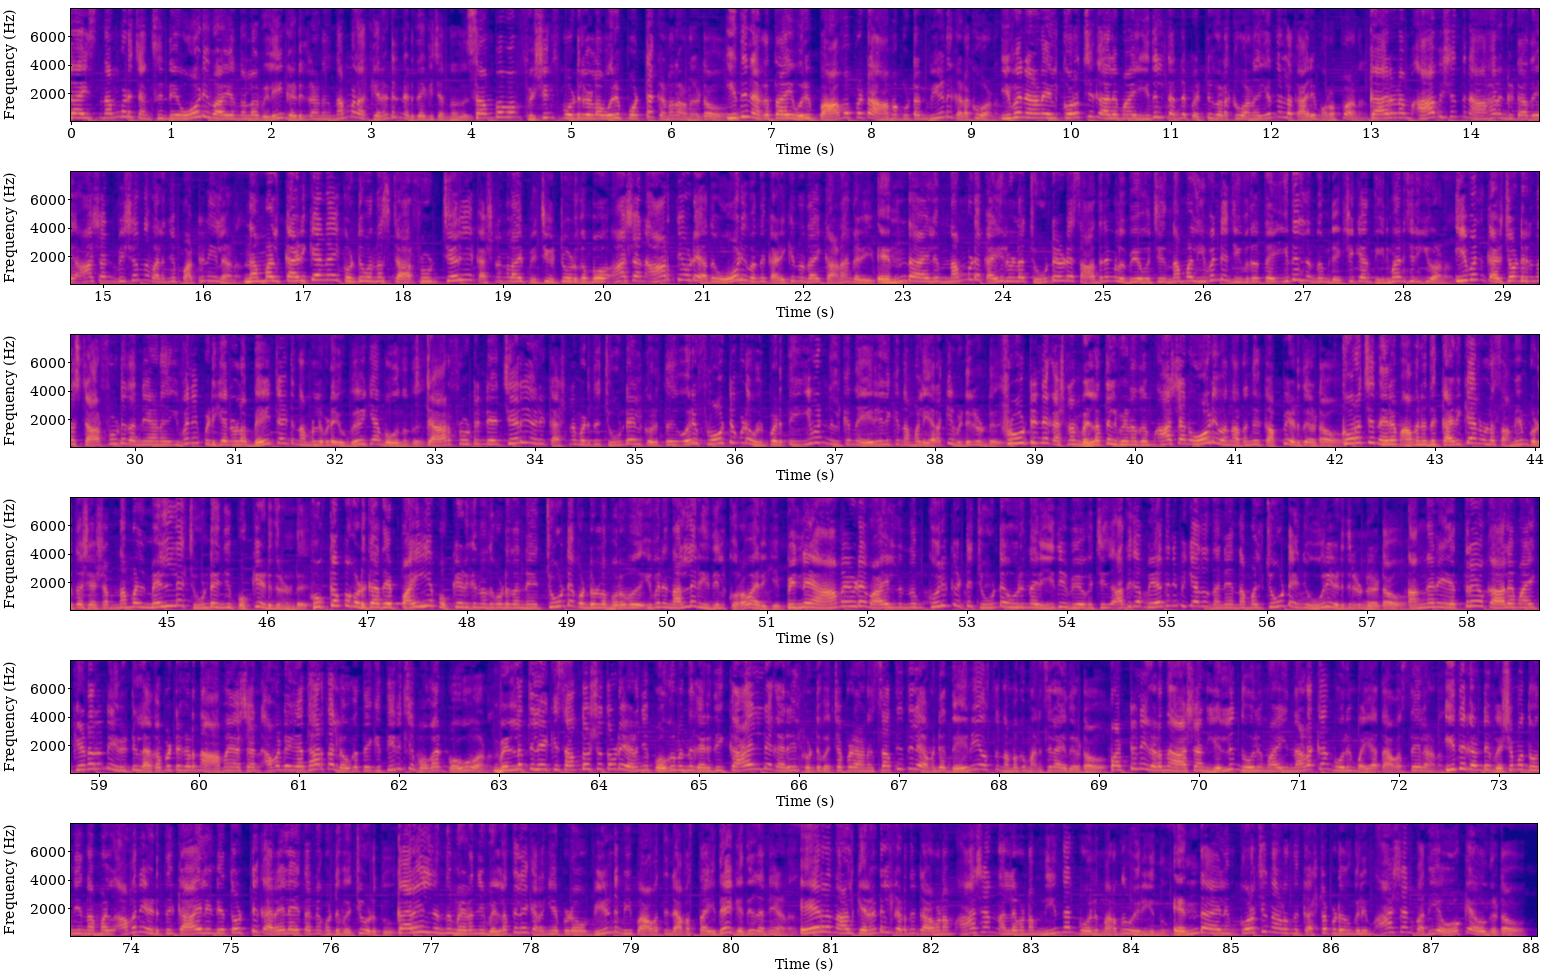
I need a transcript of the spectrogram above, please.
Guys നമ്മുടെ ചങ്സിന്റെ ഓടിവായി എന്നുള്ള വിളിയും കേട്ടിട്ടാണ് നമ്മൾ ആ കിണറ്റിന്റെ അടുത്തേക്ക് ചെന്നത്. സംഭവം ഫിഷിംഗ് സ്പോട്ടിലുള്ള ഒരു പൊട്ട കിണറാണ് കേട്ടോ. ഇതിനകത്തായി ഒരു പാവപ്പെട്ട ആമക്കുട്ടൻ വീണ് കിടക്കുവാണ്. ഇവനാണെങ്കിൽ കുറച്ചു കാലമായി ഇതിൽ തന്നെ പെട്ടുകിടക്കുവാണ് എന്നുള്ള കാര്യം ഉറപ്പാണ്. കാരണം ആവശ്യത്തിന് ആഹാരം കിട്ടാതെ ആശാൻ വിശന്ന് വലഞ്ഞ് പട്ടിണിയിലാണ്. നമ്മൾ കഴിക്കാനായി കൊണ്ടുവന്ന സ്റ്റാർ ഫ്രൂട്ട് ചെറിയ കഷ്ണങ്ങളായി പിച്ച് ഇട്ടു കൊടുക്കുമ്പോൾ ആശാൻ ആർത്തിയോടെ അത് ഓടി വന്ന് കഴിക്കുന്നതായി കാണാൻ കഴിയും. എന്തായാലും നമ്മുടെ കയ്യിലുള്ള ചൂണ്ടയുടെ സാധനങ്ങൾ ഉപയോഗിച്ച് നമ്മൾ ഇവന്റെ ജീവിതത്തെ ഇതിൽ നിന്നും രക്ഷിക്കാൻ തീരുമാനിച്ചിരിക്കുകയാണ് ഇവൻ കഴിച്ചോണ്ടിരുന്ന സ്റ്റാർ ഫ്രൂട്ട് തന്നെയാണ് ഇവനെ പിടിക്കാനുള്ള ബേറ്റ് ആയിട്ട് നമ്മൾ ഇവിടെ ഉപയോഗിക്കാൻ പോകുന്നത്. സ്റ്റാർ ഫ്രൂട്ടിന്റെ ചെറിയൊരു കഷ്ണം എടുത്ത് ചൂണ്ടയിൽ കൊരുത്ത് ഒരു ഫ്ലോട്ടും കൂടെ ഉൾപ്പെടുത്തി ഇവൻ നിൽക്കുന്ന ഏരിയയിലേക്ക് നമ്മൾ ഇറക്കി വിടുന്നുണ്ട് ഫ്രൂട്ടിന്റെ കഷ്ണം വെള്ളത്തിൽ വീണതും ആശാൻ ഓടി വന്ന് അതങ്ങ് കപ്പി എടുത്ത് കേട്ടോ. കുറച്ചു നേരം അവനത് കഴിക്കാനുള്ള സമയം കൊടുത്ത ശേഷം നമ്മൾ മെല്ലെ ചൂണ്ടയിഞ്ഞ് പൊക്കി എടുത്തിട്ടുണ്ട്. ഹുക്കപ്പ് കൊടുക്കാതെ പയ്യെ പൊക്കിയെടുക്കുന്നത് കൊണ്ട് തന്നെ ചൂണ്ട കൊണ്ടുള്ള മുറിവ് ഇവന് നല്ല രീതിയിൽ കുറവായിരിക്കും. പിന്നെ ആമയുടെ വായിൽ നിന്നും കുരുക്കെട്ട് ചൂണ്ട ഊരുന്ന രീതി ഉപയോഗിച്ച് അധികം വേദനിപ്പിക്കാതെ തന്നെ നമ്മൾ ചൂണ്ടയിഞ്ഞ് ഊരി എടുത്തിട്ടുണ്ട് കേട്ടോ. അങ്ങനെ എത്രയോ കാലമായി കിണറിന്റെ ഇരുട്ടിൽ അകപ്പെട്ട് കിടന്ന ആമയാശാൻ അവന്റെ യഥാർത്ഥ ലോകത്തേക്ക് തിരിച്ചു പോകാൻ പോകുവാണ്. വെള്ളത്തിലേക്ക് സന്തോഷത്തോടെ ഇഴഞ്ഞു പോകുമെന്ന് കരുതി കായലിന്റെ കരയിൽ കൊണ്ട് വെച്ചപ്പോഴാണ് സത്യത്തിലെ അവന്റെ ദയനീയാവസ്ഥ നമുക്ക് മനസ്സിലായത് കേട്ടോ. പട്ടിണി കിടന്ന ആശാൻ എല്ലും തോലുമായി നടക്കാൻ പോലും വയ്യാത്ത അവസ്ഥയിലാണ്. ഇത് കണ്ട് വിഷമം തോന്നി നമ്മൾ അവനെ എടുത്ത് കായലിന്റെ തൊട്ട് കരയിലായി തന്നെ കൊണ്ട് വെച്ചു കൊടുത്തു. കരയിൽ നിന്നും ഇഴഞ്ഞ് വെള്ളത്തിലേക്ക് ഇറങ്ങിയപ്പോഴോ വീണ്ടും ഈ പാവത്തിന്റെ അവസ്ഥ ഇതേ ഗതി തന്നെയാണ്. ഏറെ നാൾ കിണറ്റിൽ കിടന്നിട്ടാവണം ആശാൻ നല്ലവണ്ണം നീന്താൻ പോലും മറന്നുപോയിരിക്കുന്നു. എന്തായാലും കുറച്ചു നാളൊന്ന് കഷ്ടപ്പെടുമെങ്കിലും ആശാൻ പതിയെ ഓക്കെ ആവും കേട്ടോ.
